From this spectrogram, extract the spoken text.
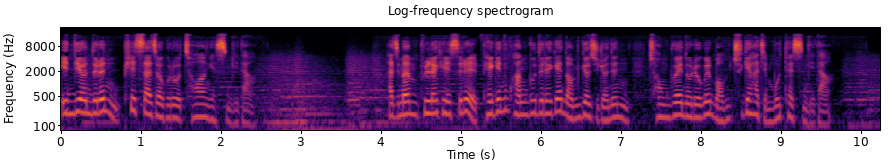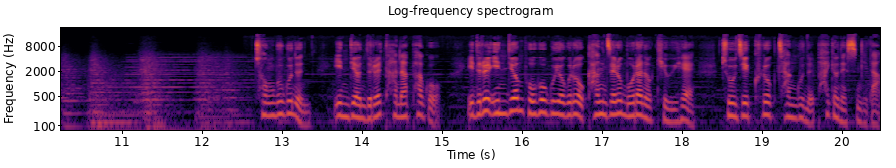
인디언들은 필사적으로 저항했습니다. 하지만 블랙힐스를 백인 광부들에게 넘겨주려는 정부의 노력을 멈추게 하진 못했습니다. 정부군은 인디언들을 탄압하고 이들을 인디언 보호구역으로 강제로 몰아넣기 위해 조지 크룩 장군을 파견했습니다.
